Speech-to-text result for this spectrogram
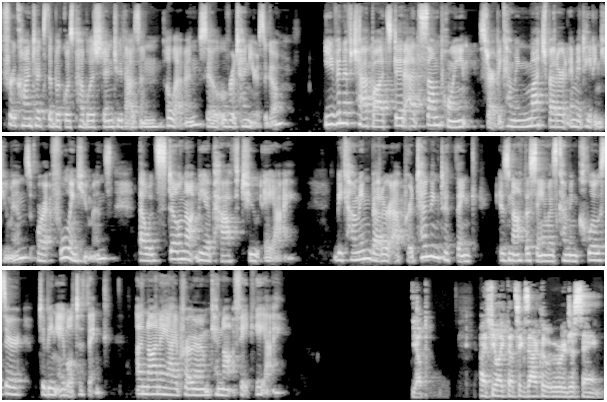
for context, the book was published in 2011, so over 10 years ago. Even if chatbots did at some point start becoming much better at imitating humans or at fooling humans, that would still not be a path to AI. Becoming better at pretending to think is not the same as coming closer to being able to think. A non AI program cannot fake AI. Yep. I feel like that's exactly what we were just saying.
